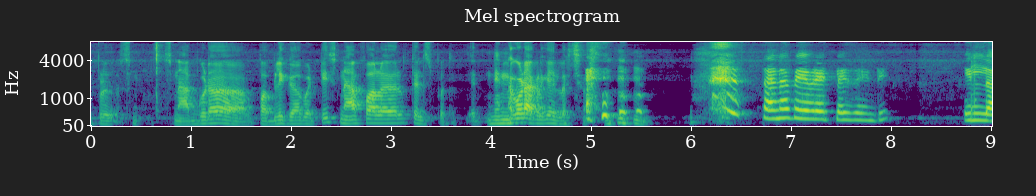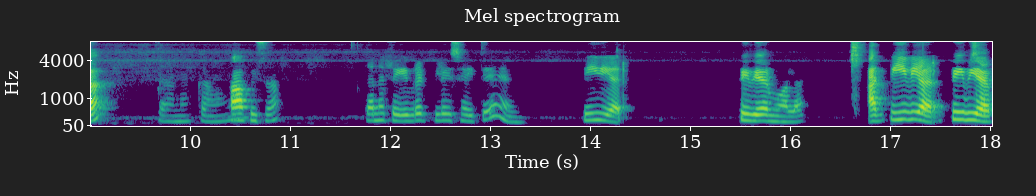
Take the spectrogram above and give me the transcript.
ఇప్పుడు స్నాప్ కూడా పబ్లిక్ కాబట్టి స్నాప్ ఫాలో అయ్యే వాళ్ళకి తెలిసిపోతుంది. నిన్న కూడా అక్కడికే వెళ్ళొచ్చు. తన ఫేవరెట్ ప్లేస్ ఏంటి? ఇల్లా? తనక? ఆఫీసా తన ఫేవరెట్ ప్లేస్ అయితే PVR PVR mall PVR PVR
